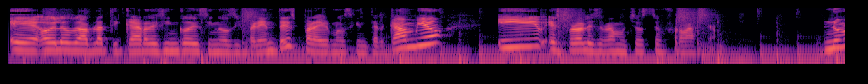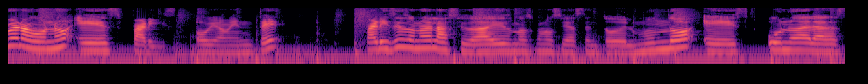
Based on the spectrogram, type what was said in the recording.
Eh, hoy les voy a platicar de cinco destinos diferentes para irnos a intercambio y espero les sirva mucho esta información. Número uno es París, obviamente. París es una de las ciudades más conocidas en todo el mundo. Es una de las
